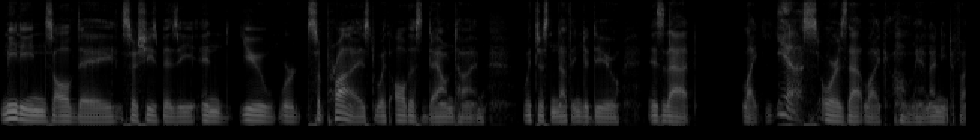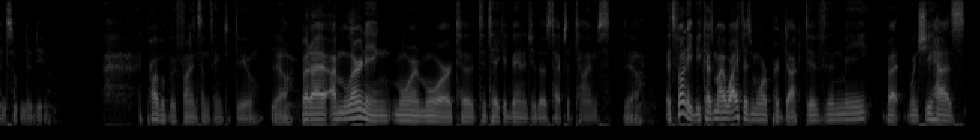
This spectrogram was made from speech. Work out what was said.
meetings all day, so she's busy, and you were surprised with all this downtime, with just nothing to do. Is that like yes, or is that like oh man, I need to find something to do? I'd probably find something to do. Yeah, But I, I'm learning more and more to to take advantage of those types of times. yeah. It's funny because my wife is more productive than me, but when she has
